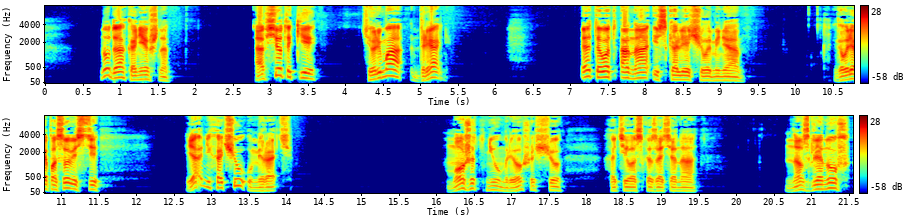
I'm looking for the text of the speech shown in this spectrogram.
— Ну да, конечно. А все-таки тюрьма — дрянь. Это вот она искалечила меня. Говоря по совести, я не хочу умирать. — Может, не умрешь еще, — хотела сказать она. Но, взглянув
